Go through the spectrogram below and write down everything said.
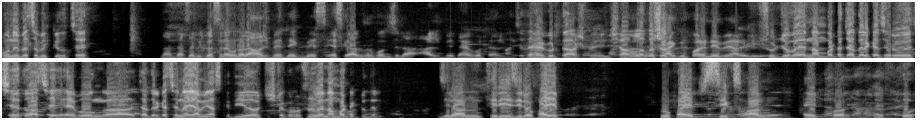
ফোনে বেচা বিক্রি হচ্ছে? না বেচা বিক্রি হচ্ছে না ওনারা আসবে দেখবে। আজকে একজন ফোন ছিল আসবে দেখা করতে আসবে। আচ্ছা দেখা করতে আসবে ইনশাআল্লাহ। দর্শক একদিন পরে নেবে আর সূর্য ভাইয়ের নাম্বারটা যাদের কাছে রয়েছে তো আছে এবং যাদের কাছে নাই আমি আজকে দিয়ে দেওয়ার চেষ্টা করব। সূর্য ভাইয়ের নাম্বারটা একটু দেন। Zero one three zero five two five six one eight four. Four.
